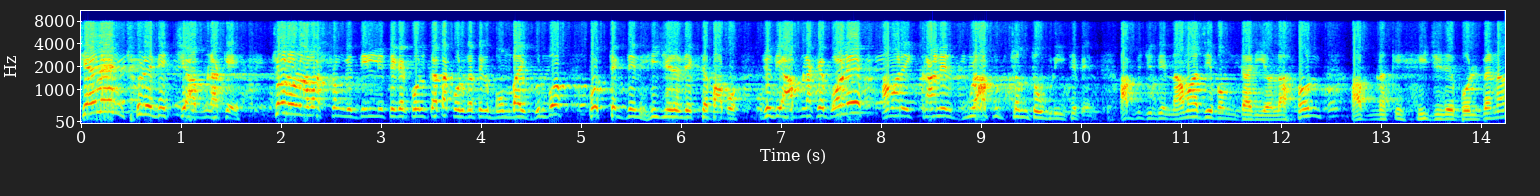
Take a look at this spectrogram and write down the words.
চ্যালেঞ্জ ছুড়ে দিচ্ছি আপনাকে। চলুন আমার সঙ্গে দিল্লি থেকে কলকাতা কলকাতা থেকে বোম্বাই ঘুরবো। প্রত্যেক দিন হিজড়ে দেখতে পাবো। যদি আপনাকে বলে, আমার এই কানের গুড়া পর্যন্ত উড়িয়ে দেবেন। আপনি যদি নামাজ এবং দাঁড়িয়েলা হন, আপনাকে হিজড়ে বলবে না।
